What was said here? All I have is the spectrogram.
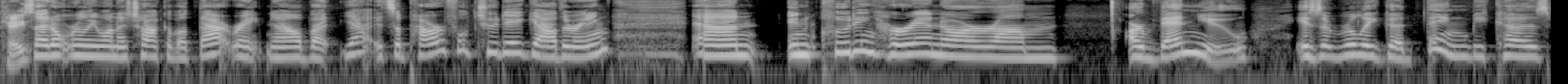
Okay. so I don't really want to talk about that right now. But yeah, it's a powerful two-day gathering, and including her in our um, our venue is a really good thing because.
